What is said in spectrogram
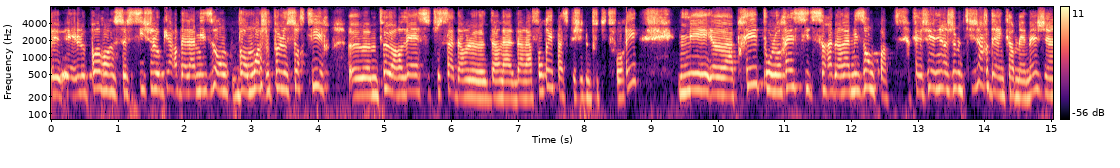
euh, le pauvre, ce- si je le garde à la maison, bon, moi je peux le sortir euh, un peu en laisse, tout ça dans le dans la dans la forêt parce que j'ai une petite forêt. Mais après, pour le reste, il sera dans la maison, quoi. Enfin, j'ai un, un petit jardin quand même, hein, j'ai un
